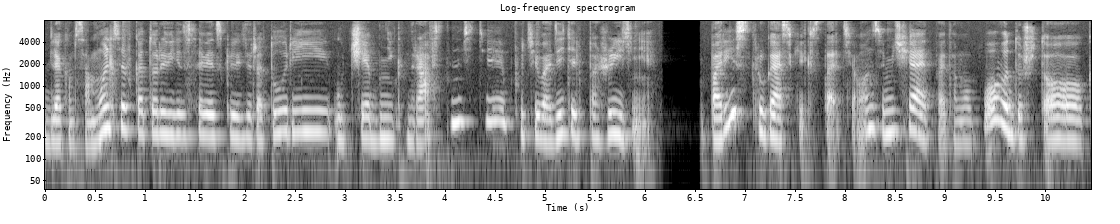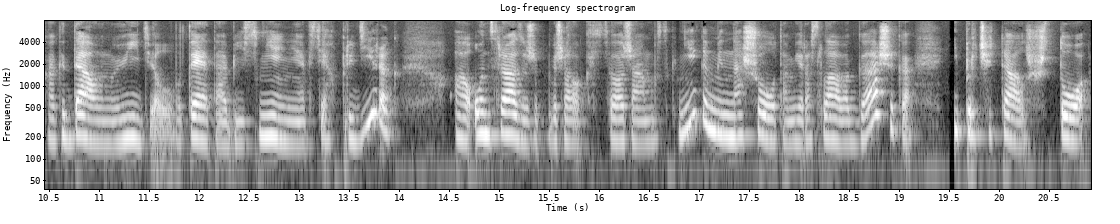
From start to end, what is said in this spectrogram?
для комсомольцев, которые видят в советской литературе учебник нравственности, путеводитель по жизни. Борис Стругацкий, кстати, он замечает по этому поводу, что когда он увидел вот это объяснение всех придирок, он сразу же побежал к стеллажам с книгами, нашел там Ярослава Гашика и прочитал, что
